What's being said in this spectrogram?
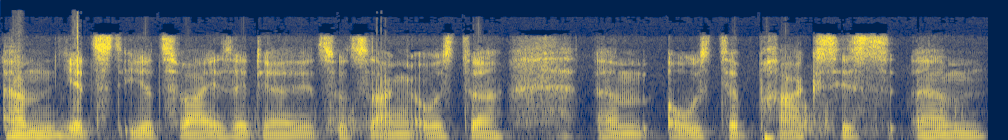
Ähm, jetzt ihr zwei seid ja jetzt sozusagen aus der ähm, aus der Praxis. Ähm,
